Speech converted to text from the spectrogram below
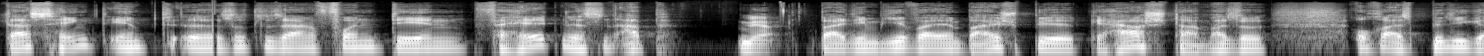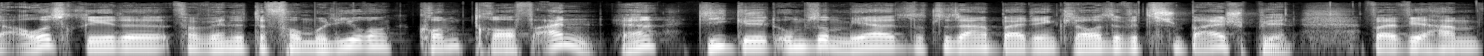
Das hängt eben äh, sozusagen von den Verhältnissen ab, ja. bei dem jeweiligen Beispiel geherrscht haben. Also auch als billige Ausrede verwendete Formulierung kommt drauf an. Ja, die gilt umso mehr sozusagen bei den Clausewitzschen Beispielen, weil wir haben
